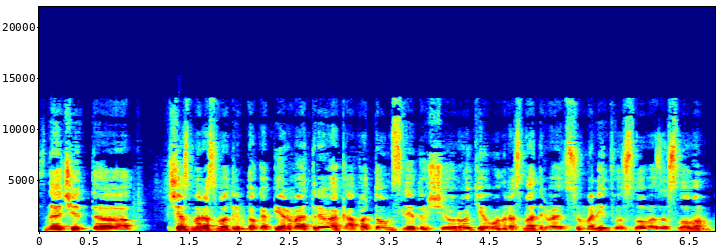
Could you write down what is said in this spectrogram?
Значит, э, сейчас мы рассмотрим только первый отрывок, а потом в следующие уроки он рассматривает всю молитву слово за словом,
